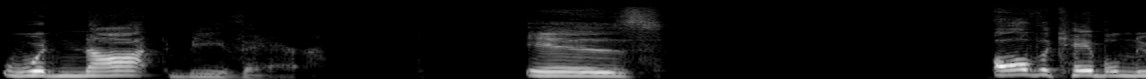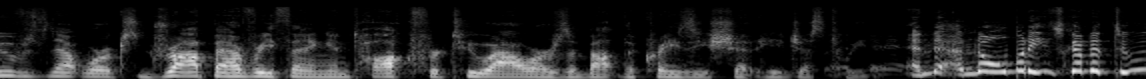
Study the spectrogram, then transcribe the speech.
would not be there is all the cable news networks drop everything and talk for 2 hours about the crazy shit he just tweeted. and uh, nobody's going to do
